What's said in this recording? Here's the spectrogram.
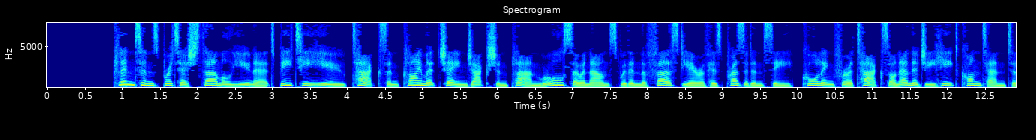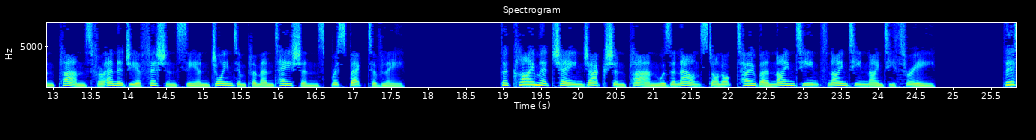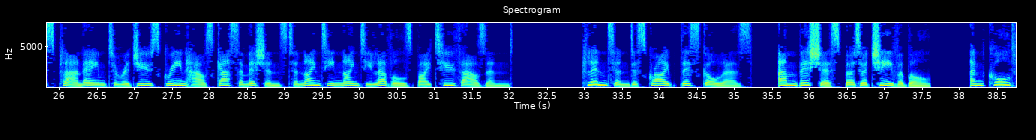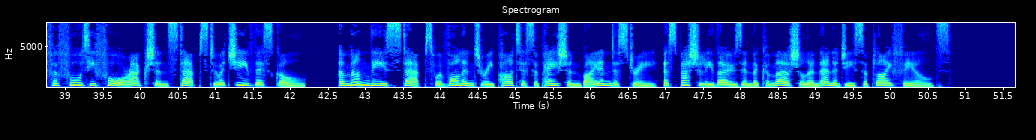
Clinton's British Thermal Unit BTU tax and climate change action plan were also announced within the first year of his presidency, calling for a tax on energy heat content and plans for energy efficiency and joint implementations, respectively. The Climate Change Action Plan was announced on October 19, 1993. This plan aimed to reduce greenhouse gas emissions to 1990 levels by 2000. Clinton described this goal as ambitious but achievable, and called for 44 action steps to achieve this goal. Among these steps were voluntary participation by industry, especially those in the commercial and energy supply fields.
